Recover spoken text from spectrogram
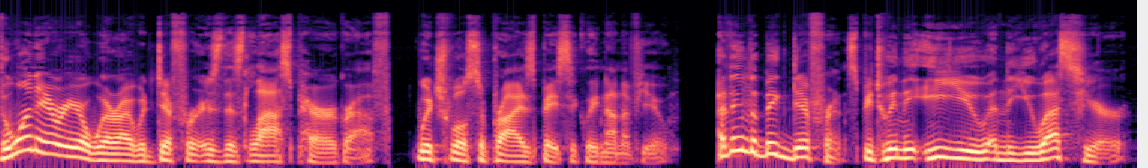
The one area where I would differ is this last paragraph, which will surprise basically none of you. I think the big difference between the EU and the US here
